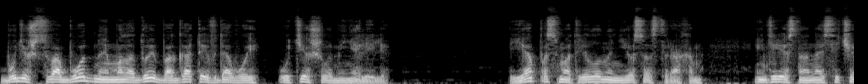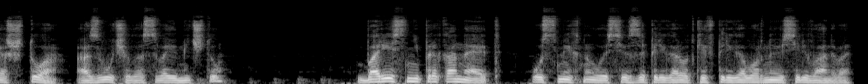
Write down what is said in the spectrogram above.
будешь свободной, молодой, богатой вдовой», — утешила меня Лиля. Я посмотрела на нее со страхом — Интересно, она сейчас что, озвучила свою мечту? Борис не проканает, усмехнулась из-за перегородки в переговорную Селиванова.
